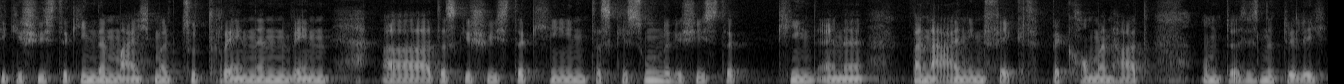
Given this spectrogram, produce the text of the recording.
die Geschwisterkinder manchmal zu trennen, wenn äh, das Geschwisterkind, das gesunde Geschwisterkind, Kind einen banalen Infekt bekommen hat. Und das ist natürlich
